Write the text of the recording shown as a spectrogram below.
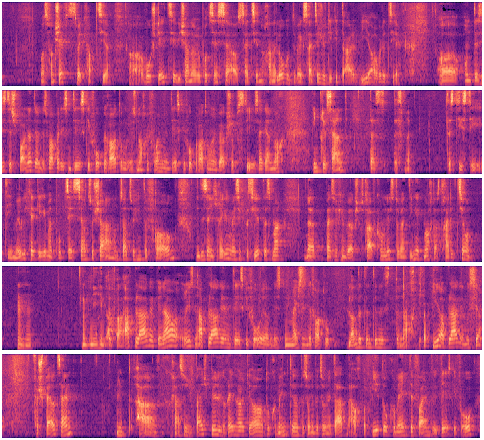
Was für einen Geschäftszweck habt ihr? Äh, wo steht ihr? Wie schauen eure Prozesse aus? Seid ihr noch analog unterwegs? Seid ihr schon digital? Wie arbeitet ihr? Äh, und das ist das Spannende und das war bei diesen DSGVO-Beratungen, das ist nach wie vor in meinen DSGVO-Beratungen und Workshops, die ich sehr gerne mache, interessant, dass, dass man dass dies die, die Möglichkeit gegeben hat, Prozesse anzuschauen und zwar zu hinterfragen. Und das ist eigentlich regelmäßig passiert, dass man äh, bei solchen Workshops draufgekommen ist, da werden Dinge gemacht aus Tradition. Mhm. Und nie hinterfragt. Ablage, genau, Riesenablage im DSGVO, ja, ist meistens hinterfragt, wo landet denn das? Dann auch die Papierablage, muss ja versperrt sein. Und auch ein klassisches Beispiel, redet halt, ja, Dokumente, personenbezogene Daten, auch Papierdokumente fallen in die DSGVO.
